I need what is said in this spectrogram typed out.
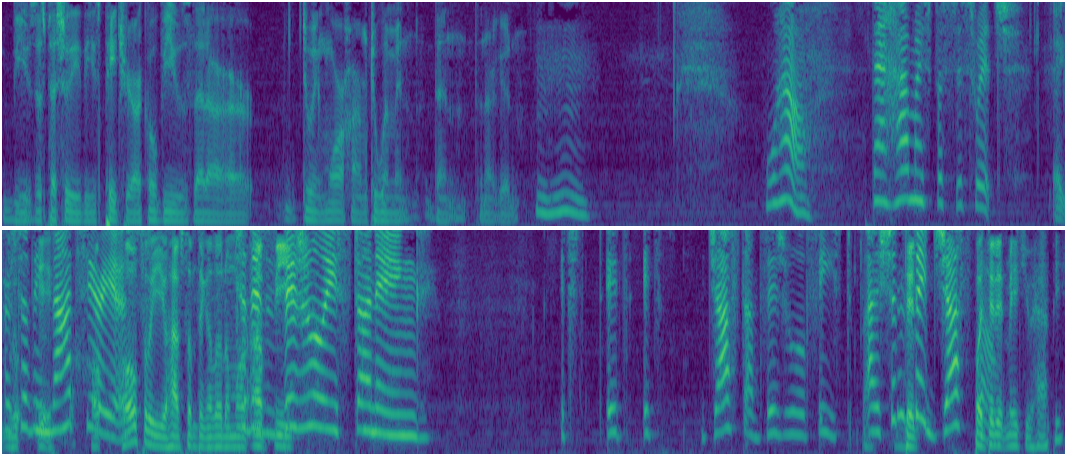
views, especially these patriarchal views that are doing more harm to women than than are good. Mm-hmm. Wow. Now, how am I supposed to switch from something if, not serious? Ho- hopefully, you'll have something a little more to this upbeat. visually stunning. It's it's it's just a visual feast. I shouldn't did, say just, but though. did it make you happy?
